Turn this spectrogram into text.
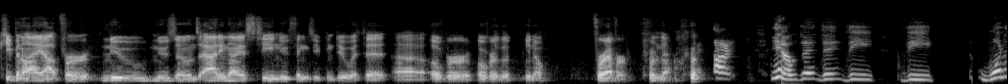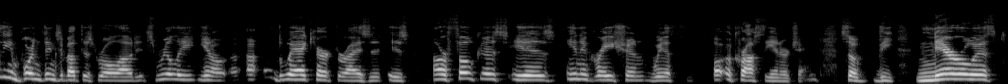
keep an eye out for new new zones adding ist new things you can do with it uh, over over the you know forever from now. uh, you know, the, the, the, the, one of the important things about this rollout, it's really, you know, uh, uh, the way I characterize it is our focus is integration with uh, across the interchain. So the narrowest,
